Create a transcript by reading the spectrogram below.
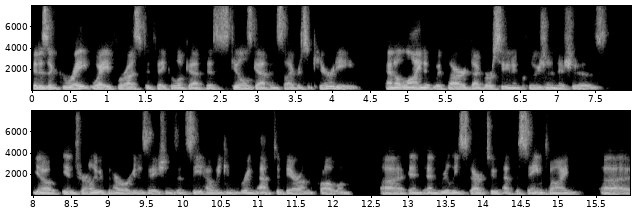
it is a great way for us to take a look at this skills gap in cybersecurity and align it with our diversity and inclusion initiatives, you know, internally within our organizations and see how we can bring that to bear on the problem uh, and, and really start to, at the same time, uh,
